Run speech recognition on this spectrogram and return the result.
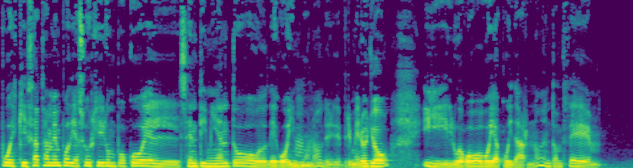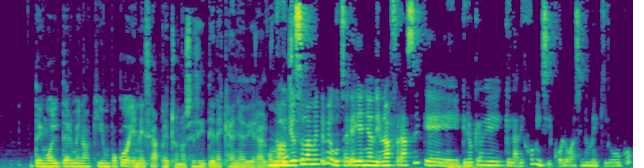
pues quizás también podía surgir un poco el sentimiento de egoísmo, ¿no? De primero yo y luego voy a cuidar, ¿no? Entonces tengo el término aquí un poco en ese aspecto. No sé si tienes que añadir algo más. No, yo solamente me gustaría añadir una frase que creo que, que, la dijo mi psicóloga, si no me equivoco.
